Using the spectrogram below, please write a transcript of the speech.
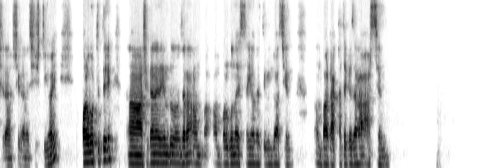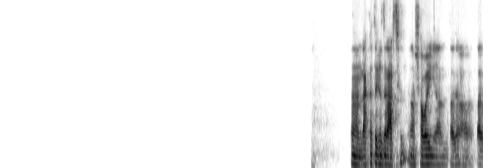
সেটা, সেখানে সৃষ্টি হয়। পরবর্তীতে সেখানে কিন্তু যারা বরগুনা স্থায়ী নেতৃবৃন্দ আছেন বা ঢাকা থেকে যারা আসছেন। ঢাকা থেকে যারা আসছেন সবাই তাদের তার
